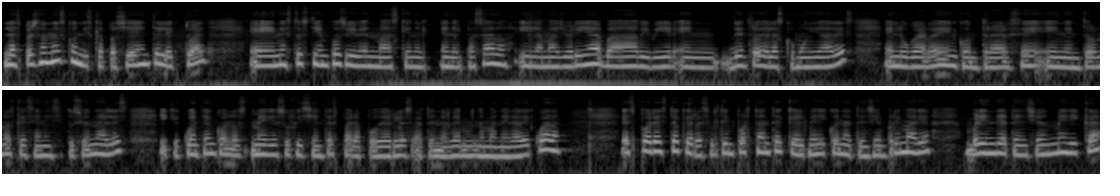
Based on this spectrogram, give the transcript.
Las personas con discapacidad intelectual en estos tiempos viven más que en el, en el pasado y la mayoría va a vivir en, dentro de las comunidades en lugar de encontrarse en entornos que sean institucionales y que cuenten con los medios suficientes para poderles atender de una manera adecuada. Es por esto que resulta importante que el médico en atención primaria brinde atención médica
